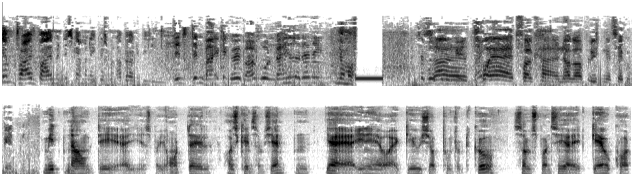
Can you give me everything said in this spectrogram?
Nem drive-by, men det skal man ikke, hvis man har børn i bilen. Den, den vej, der kører i baggrunden, hvad hedder den egentlig? Nummer Så, Så øh, tror jeg, at folk har nok oplysninger til at kunne gætte den. Mit navn det er Jesper Hjortdal, også kendt som Sjanten. Jeg er indehaver af geoshop.dk, som sponsorer et gavekort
